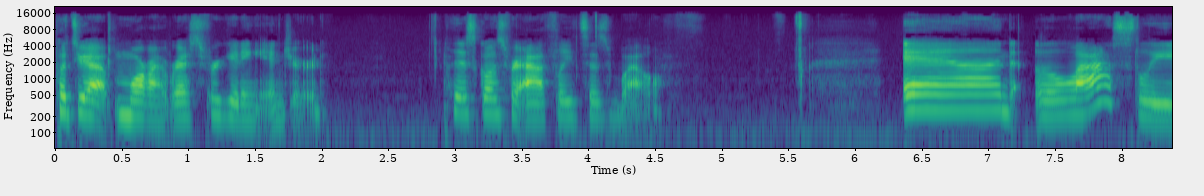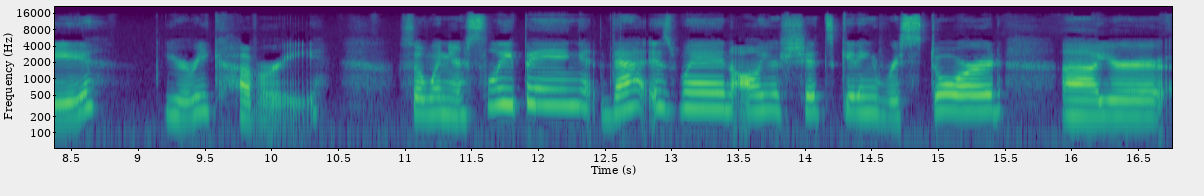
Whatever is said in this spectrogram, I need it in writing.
puts you at more at risk for getting injured. This goes for athletes as well. And lastly, your recovery. So when you're sleeping, that is when all your shit's getting restored. Uh, you're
